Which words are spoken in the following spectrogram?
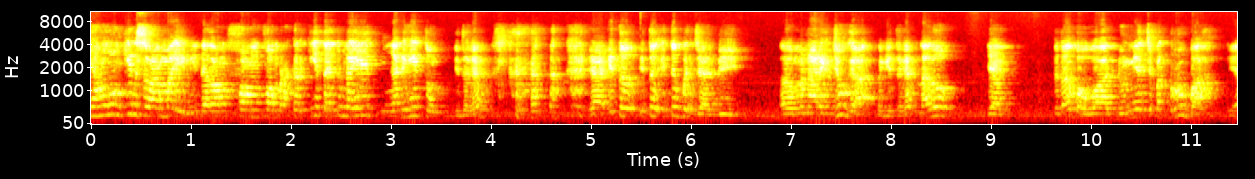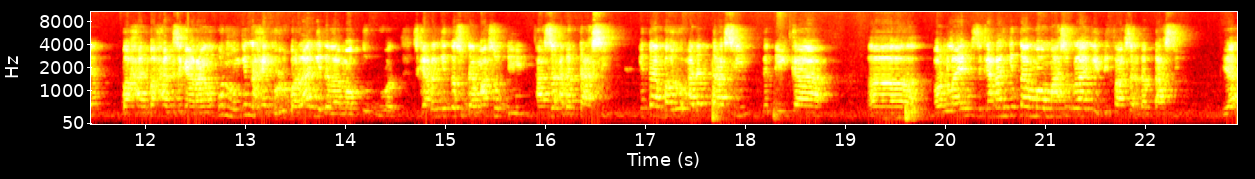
yang mungkin selama ini dalam form-form raker kita itu nggak dihitung gitu kan? Ya itu itu itu menjadi uh, menarik juga begitu kan? Lalu ya kita bahwa dunia cepat berubah ya. Bahan-bahan sekarang pun mungkin akan berubah lagi dalam waktu dua. Sekarang kita sudah masuk di fase adaptasi. Kita baru adaptasi ketika uh, online sekarang kita mau masuk lagi di fase adaptasi ya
